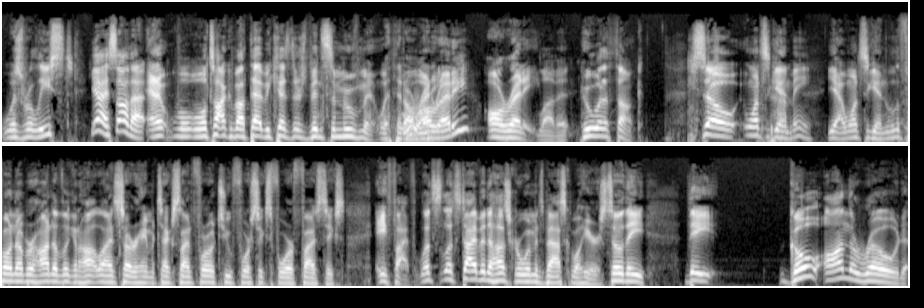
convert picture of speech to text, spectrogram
was released. Yeah, I saw that. And it, we'll, we'll talk about that because there's been some movement with it Ooh, already. already? Already. Love it. Who would have thunk? So, once again, me. yeah, once again, phone number, Honda Lincoln Hotline, Sartor Hamann text line 402 464 5685. Let's let's dive into Husker women's basketball here. So, they they go on the road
